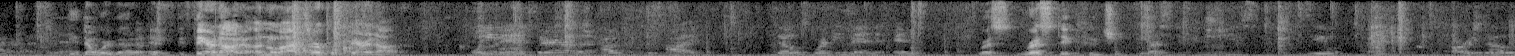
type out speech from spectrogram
don't know how to say that. Yeah, don't worry about it. Okay. Just Farinata, underline, circle Farinata. Women, Farinata, how is high. Those worthy men and Rest, Rusticucci. Rusticucci's zeal, Arrigo,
